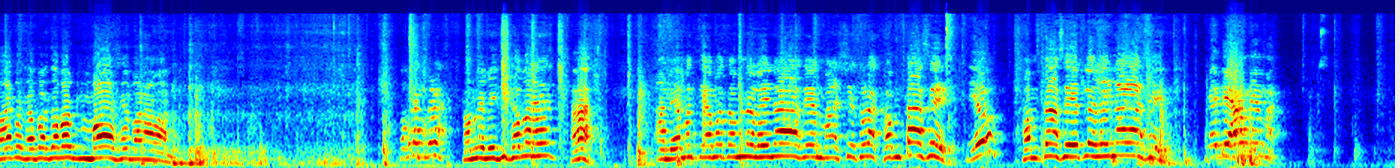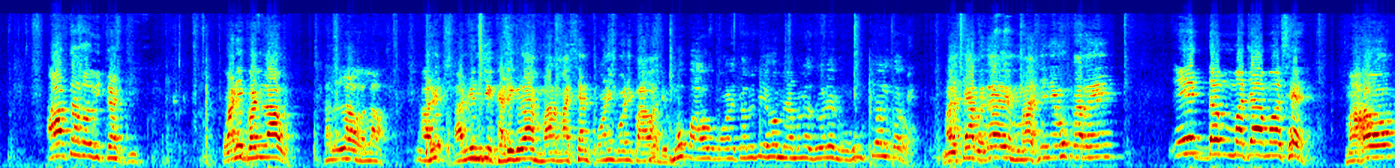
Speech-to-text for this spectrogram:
આ તો જબર જબર મળે છે બનાવવાનું. તમને બીજી ખબર હે? હા. આ મહેમાન ત્યાંમાં તમને લઈને આવ્યા છે માસી થોડા ખમતા છે. એવું? ખમતા છે એટલે લઈને આવ્યા છે. એ હા મહેમાન. આવતા તો વિકાસજી. પાણી ભર લાવ. હલાવ હલાવ અરે અરવિંદજી ઘડી ગયા મારા માસિયાને પાણી પાણી પાવા દો. હું પાવું પાણી તમે બેહો મહેમાન જોડે હું ચાલ કરો. માસિયા બધા માસીને એવું કરે? એકદમ મજામાં છે. માહો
